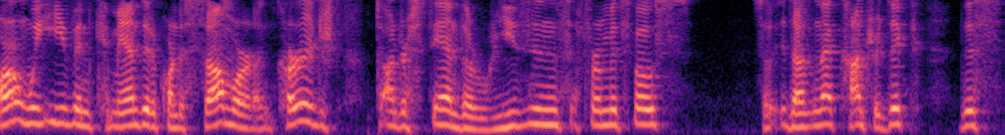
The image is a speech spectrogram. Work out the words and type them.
Aren't we even commanded, according to some, or encouraged to understand the reasons for mitzvos? So doesn't that contradict this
